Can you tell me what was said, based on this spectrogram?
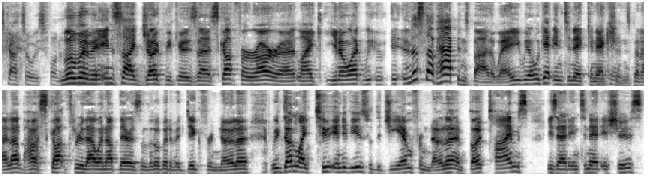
Scott's always fun. A little bit of an inside joke because uh, Scott Ferrara, like, you know what? We, and this stuff happens, by the way. We all get internet mm-hmm. connections, mm-hmm. but I love how Scott threw that one up there as a little bit of a dig for Nola. We've done like two interviews with the GM from Nola, and both times he's had internet issues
